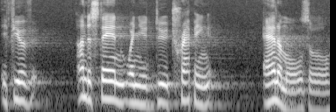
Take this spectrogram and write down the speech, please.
If you understand when you do trapping animals or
